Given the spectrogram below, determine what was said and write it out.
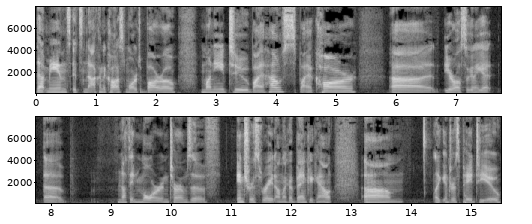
That means it's not going to cost more to borrow money to buy a house, buy a car. Uh, you're also going to get uh, nothing more in terms of interest rate on like a bank account, um, like interest paid to you.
